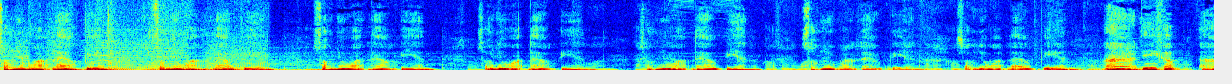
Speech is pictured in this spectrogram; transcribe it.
สองจังหวะแล้วเปลี่ยนสองจังหวะแล้วเปลี่ยนสองจังหวะแล้วเปลี่ยนสองจังหวะแล้วเปลี่ยนสองจังหวะแล้วเปลี่ยนสองจังหวะแล้วเปลี่ยนสองจังหวะแล้วเปลี่ยน อ่าดีครับ อ่า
